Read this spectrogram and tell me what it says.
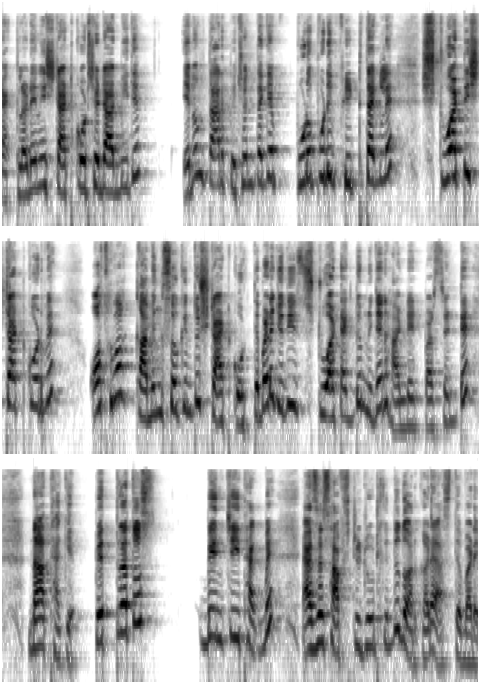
ম্যাকলারেনই স্টার্ট করছে ডার্বিতে এবং তার পেছন থেকে পুরোপুরি ফিট থাকলে স্টুয়ার্টই স্টার্ট করবে, অথবা কামিংসও কিন্তু স্টার্ট করতে পারে যদি স্টুয়ার্ট একদম নিজের হান্ড্রেড পার্সেন্টে না থাকে। পেত্রাতোস বেঞ্চেই থাকবে অ্যাজ এ সাবস্টিটিউট কিন্তু দরকারে আসতে পারে।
